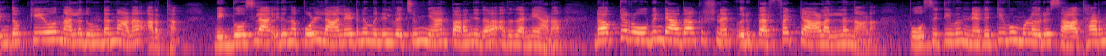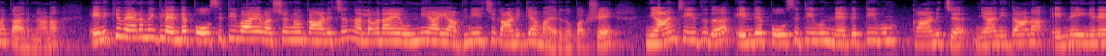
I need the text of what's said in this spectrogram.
എന്തൊക്കെയോ നല്ലതുണ്ടെന്നാണ് അർത്ഥം. ബിഗ് ബോസിലായിരുന്നപ്പോൾ ലാലേട്ടന് മുന്നിൽ വെച്ചും ഞാൻ പറഞ്ഞത് അത് തന്നെയാണ്. ഡോക്ടർ റോബിൻ രാധാകൃഷ്ണൻ ഒരു പെർഫെക്റ്റ് ആളല്ലെന്നാണ്. പോസിറ്റീവും നെഗറ്റീവും ഉള്ള ഒരു സാധാരണക്കാരനാണ്. എനിക്ക് വേണമെങ്കിൽ എന്റെ പോസിറ്റീവായ വശങ്ങൾ കാണിച്ച് നല്ലവനായ ഉണ്ണിയായി അഭിനയിച്ച് കാണിക്കാമായിരുന്നു. പക്ഷേ ഞാൻ ചെയ്തത് എന്റെ പോസിറ്റീവും നെഗറ്റീവും കാണിച്ച് ഞാൻ ഇതാണ് എന്നെ ഇങ്ങനെ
